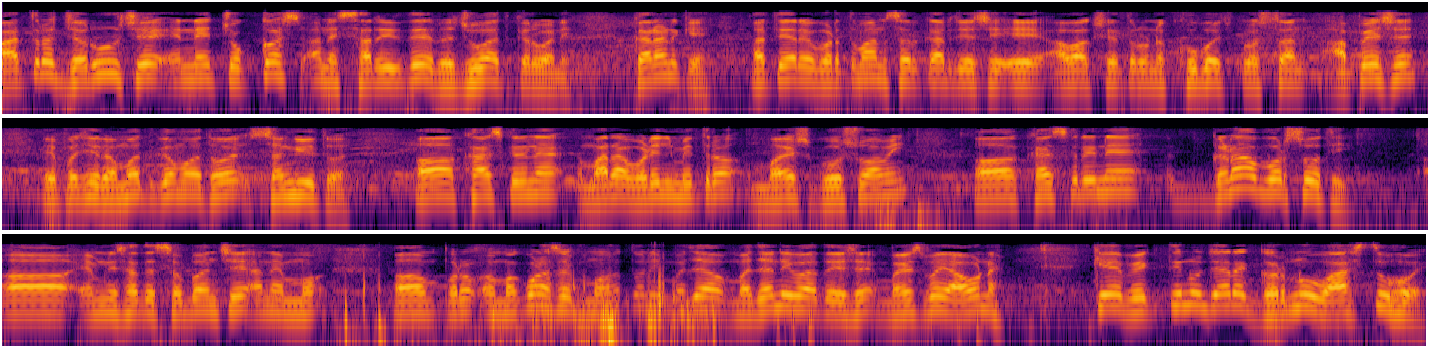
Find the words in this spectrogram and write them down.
માત્ર જરૂર છે એને ચોક્કસ અને સારી રીતે રજૂઆત કરવાની. કારણ કે અત્યારે વર્તમાન સરકાર જે છે એ આવા ક્ષેત્રોને ખૂબ જ પ્રોત્સાહન આપે છે. એ પછી રમતગમત હોય, સંગીત હોય. ખાસ કરીને મારા વડીલ મિત્ર મહેશ ગોસ્વામી ખાસ કરીને ઘણા વર્ષોથી એમની સાથે સંબંધ છે અને મકવાણા સાહેબ, મહત્વની મજા, મજાની વાત એ છે. મહેશભાઈ, આવો ને. કે વ્યક્તિનું જ્યારે ઘરનું વાસ્તુ હોય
